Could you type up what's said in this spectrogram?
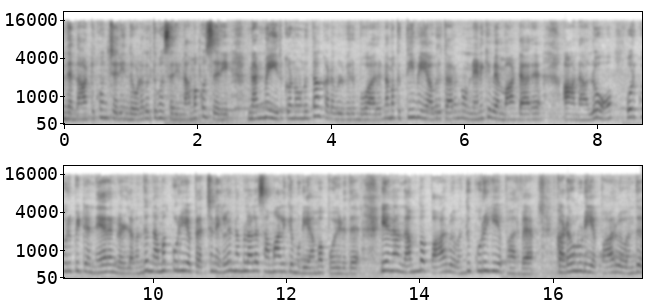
இந்த நாட்டுக்கும் சரி இந்த உலகத்துக்கும் சரி நமக்கும் சரி நன்மை இருக்கணும்னு தான் கடவுள் விரும்புவார். நமக்கு தீமையை அவர் தரணும்னு நினைக்கவே மாட்டார். ஆனாலும் ஒரு குறிப்பிட்ட நேரங்களில் வந்து நமக்குரிய பிரச்சனைகளை நம்மளால் சமாளிக்க முடியாமல் போயிடுது. ஏன்னா நம்ம பார்வை வந்து குறுகிய பார்வை. கடவுளுடைய பார்வை வந்து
